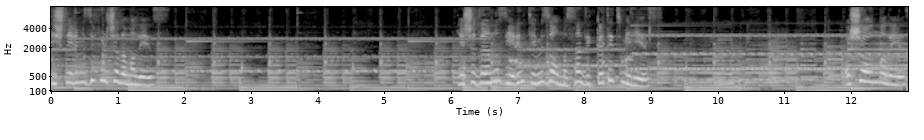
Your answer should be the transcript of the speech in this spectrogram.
Dişlerimizi fırçalamalıyız. Yaşadığımız yerin temiz olmasına dikkat etmeliyiz. Aşı olmalıyız.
